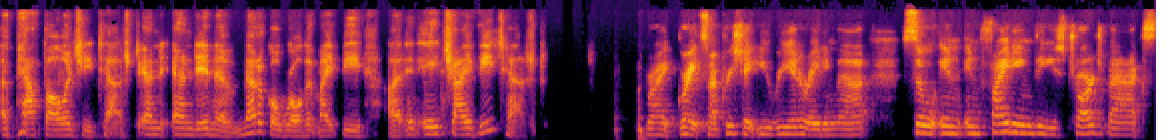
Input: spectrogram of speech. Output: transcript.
a pathology test, and and in a medical world, it might be uh, an HIV test. Right, great. So I appreciate you reiterating that. So in in fighting these chargebacks,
